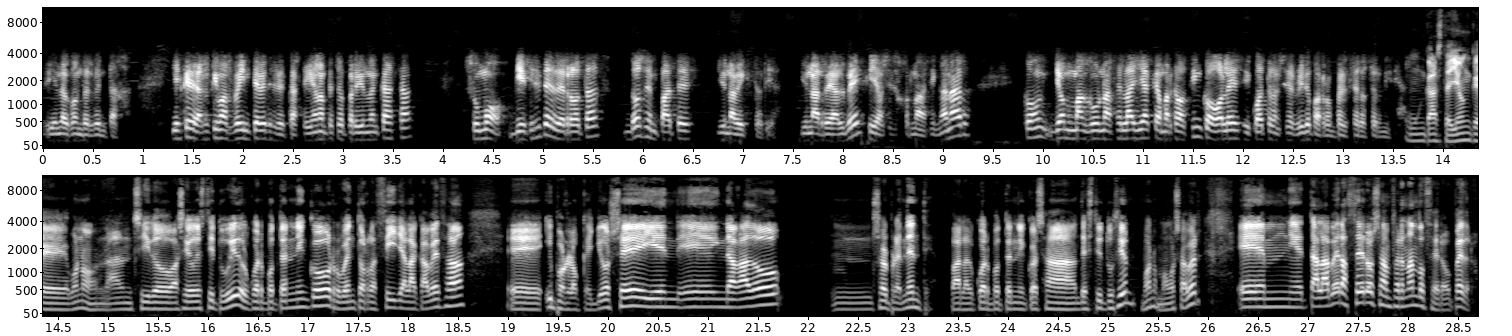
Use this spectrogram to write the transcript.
yendo con desventaja. Y es que de las últimas 20 veces el Castellón empezó perdiendo en casa, sumó 17 derrotas, dos empates y una victoria. Y una Real B, que lleva seis jornadas sin ganar, con John Maguna Celaya, que ha marcado cinco goles y cuatro han servido para romper el 0-0 inicial. Un Castellón que, bueno, han sido, ha sido destituido el cuerpo técnico, Rubén Torrecilla a la cabeza, eh, y por lo que yo sé y he, he indagado, mmm, sorprendente para el cuerpo técnico esa destitución. Bueno, vamos a ver. Eh, Talavera 0, San Fernando 0, Pedro.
